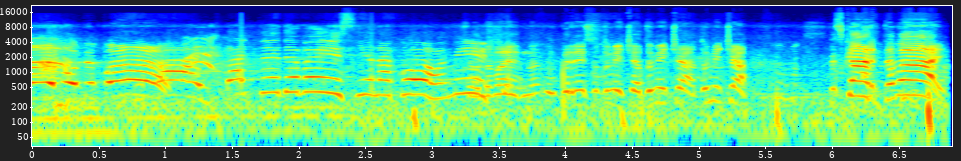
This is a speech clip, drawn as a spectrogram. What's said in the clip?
Має бути пас. Ай, та ти дивись ні на кого, Все, Міш! давай, на- обернися до м'яча, до м'яча, до м'яча. Пискар, давай.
